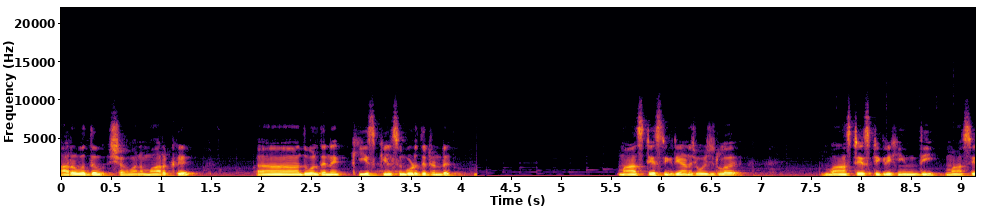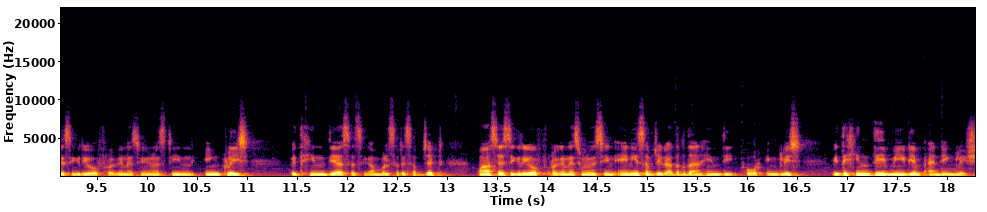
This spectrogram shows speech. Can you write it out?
അറുപത് ശതമാനം മാർക്ക് അതുപോലെ തന്നെ കീ സ്കിൽസും കൊടുത്തിട്ടുണ്ട്. മാസ്റ്റേഴ്സ് ഡിഗ്രിയാണ് ചോദിച്ചിട്ടുള്ളത്. Master's degree Hindi master's degree of recognised university in English with Hindi as a compulsory subject, master's degree of recognized university in any subject other than Hindi or English with Hindi medium and English.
